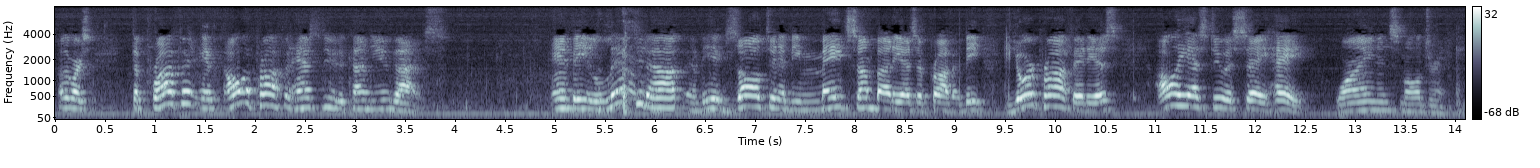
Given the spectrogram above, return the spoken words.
In other words, the prophet, if all the prophet has to do to come to you guys and be lifted up and be exalted and be made somebody as a prophet, be your prophet is, all he has to do is say, hey, wine and small drink.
